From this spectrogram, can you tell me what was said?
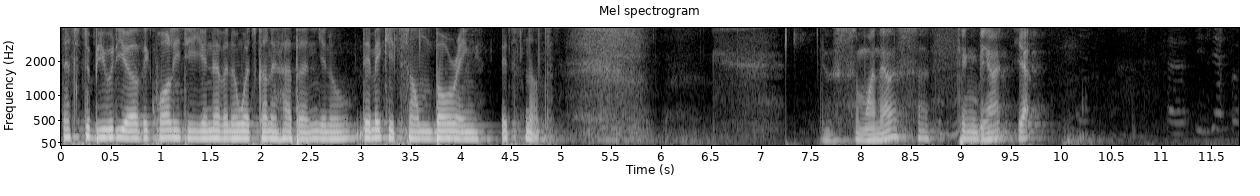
That's the beauty of equality. You never know what's going to happen. You know, they make it sound boring. It's not. There's someone else, I think, behind. Yeah. Uh, is there a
